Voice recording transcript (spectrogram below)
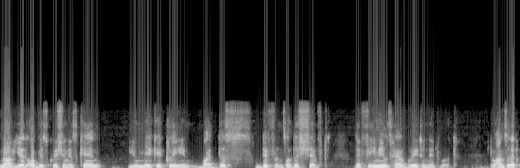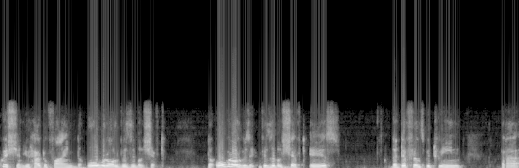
Now here the obvious question is can you make a claim by this difference or this shift that females have greater net worth? To answer that question, you have to find the overall visible shift. The overall visi visible shift is the difference between uh,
